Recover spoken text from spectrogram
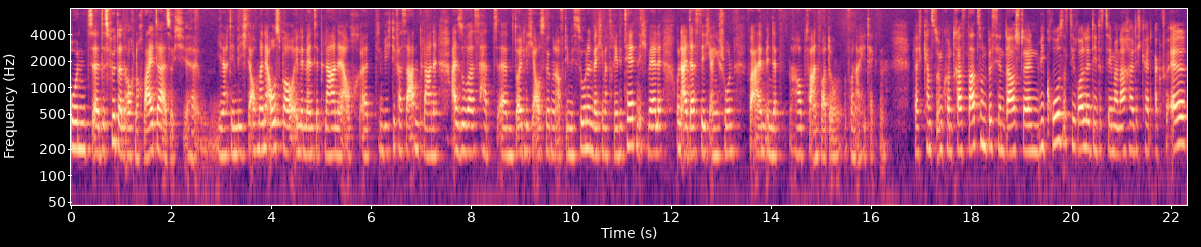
Und äh, das führt dann auch noch weiter. Also ich, äh, je nachdem, wie ich da auch meine Ausbauelemente plane, auch äh, wie ich die Fassaden plane, all sowas hat ähm, deutliche Auswirkungen auf die Missionen, welche Materialitäten ich wähle. Und all das sehe ich eigentlich schon vor allem in der Hauptverantwortung von Architekten. Vielleicht kannst du im Kontrast dazu ein bisschen darstellen, wie groß ist die Rolle, die das Thema Nachhaltigkeit aktuell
